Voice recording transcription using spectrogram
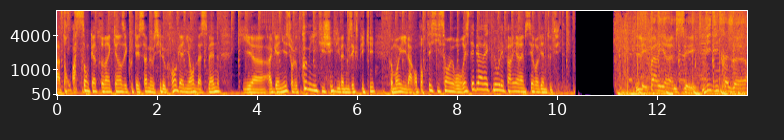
à 395. Écoutez ça, mais aussi le grand gagnant de la semaine qui a, a gagné sur le Community Shield. Il va nous expliquer comment il a remporté 600 euros. Restez bien avec nous, les paris RMC reviennent tout de suite. Les paris RMC, midi 13h.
